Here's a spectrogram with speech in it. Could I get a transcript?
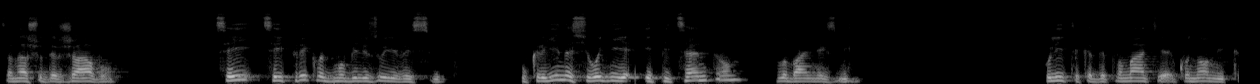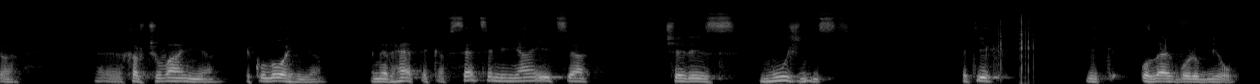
за нашу державу. Цей, цей приклад мобілізує весь світ. Україна сьогодні є епіцентром глобальних змін. Політика, дипломатія, економіка, е, харчування, екологія, енергетика все це міняється через мужність таких, як Олег Воробйов.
